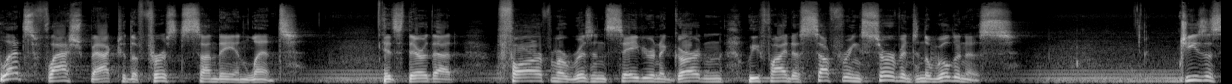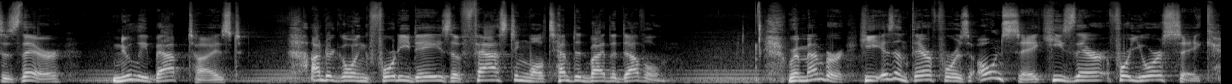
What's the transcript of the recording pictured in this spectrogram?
Let's flash back to the first Sunday in Lent. It's there that Far from a risen Savior in a garden, we find a suffering servant in the wilderness. Jesus is there, newly baptized, undergoing 40 days of fasting while tempted by the devil. Remember, he isn't there for his own sake, he's there for your sake.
